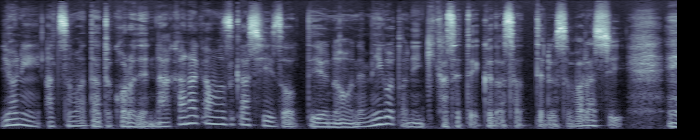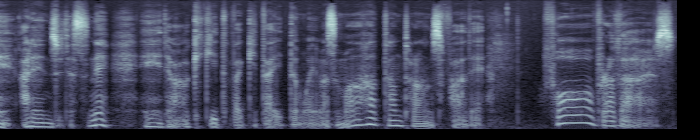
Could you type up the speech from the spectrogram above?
4人集まったところでなかなか難しいぞっていうのをね、見事に聞かせてくださってる素晴らしい、えー、アレンジですね、えー、ではお聴きいただきたいと思います。マンハッタントランスファーで Four Brothers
